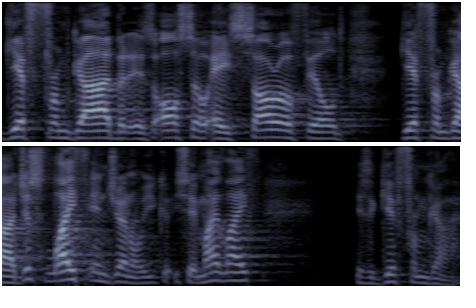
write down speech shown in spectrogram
gift from God, but it is also a sorrow filled gift from God. Just life in general. You, you say, My life is a gift from God.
